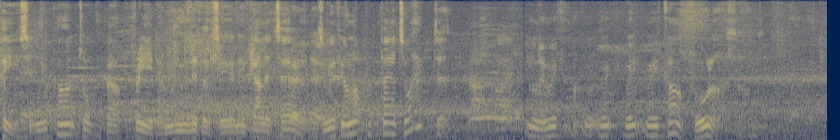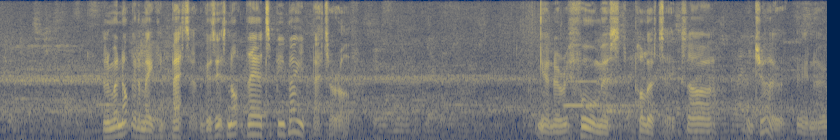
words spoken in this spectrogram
peace and you can't talk about freedom and liberty and egalitarianism if you're not prepared to act it. You know, we, we, we can't fool ourselves. And we're not going to make it better because it's not there to be made better of. You know, reformist politics are a joke, you know,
